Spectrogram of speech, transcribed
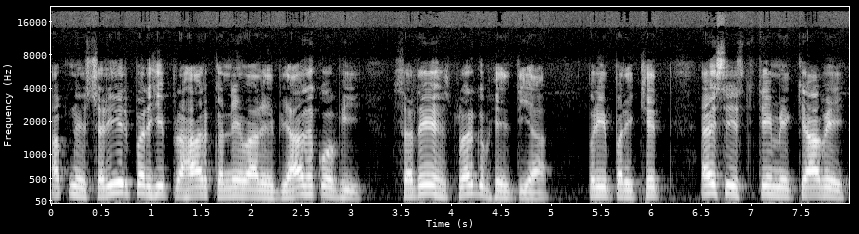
अपने शरीर पर ही प्रहार करने वाले व्याध को भी सदैह स्वर्ग भेज दिया। प्रिय परीक्षित, ऐसी स्थिति में क्या वे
